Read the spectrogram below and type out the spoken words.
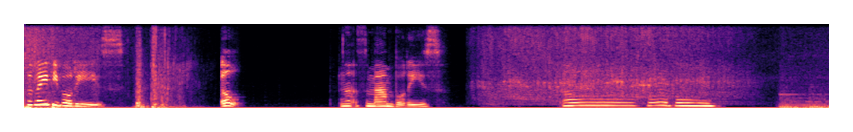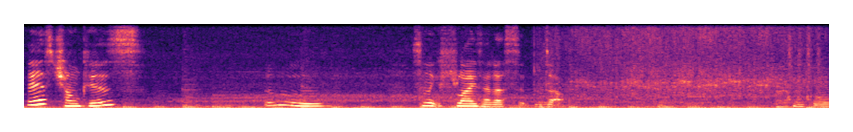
the lady bodies. Oh, that's the man bodies. Oh, horrible. There's Chunkers. Ooh. Something flies at us at the dark. Oh,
